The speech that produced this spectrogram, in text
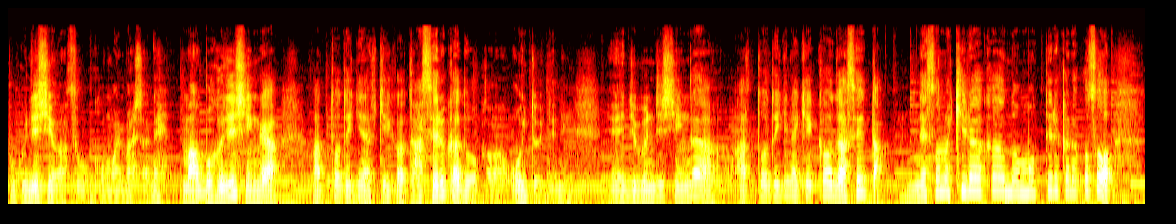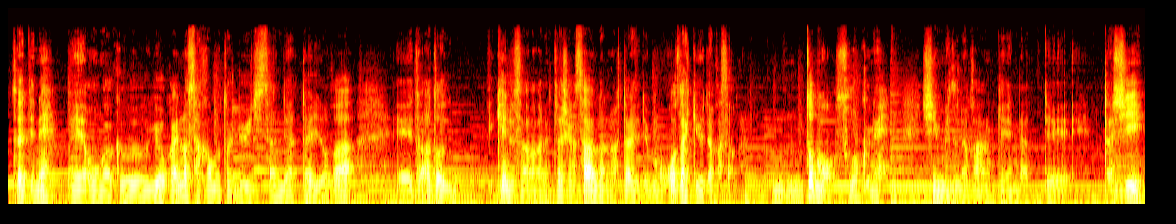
僕自身はすごく思いましたね。まあ僕自身が圧倒的な結果を出せるかどうかは置いといてね、えー、自分自身が圧倒的な結果を出せた。でそのキラーカードを持ってるからこそそうやってね、えー、音楽業界の坂本龍一さんであったりとか、えーと、あとケンルさんは、確かサウナの2人でも尾崎豊さんともすごくね親密な関係になってたし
